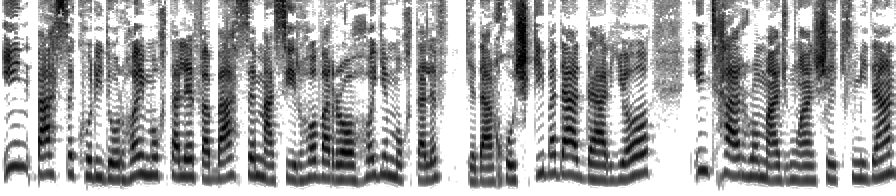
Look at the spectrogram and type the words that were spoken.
این بحث کریدورهای مختلف و بحث مسیرها و راههای مختلف که در خشکی و در دریا این طرح رو مجموعا شکل میدن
